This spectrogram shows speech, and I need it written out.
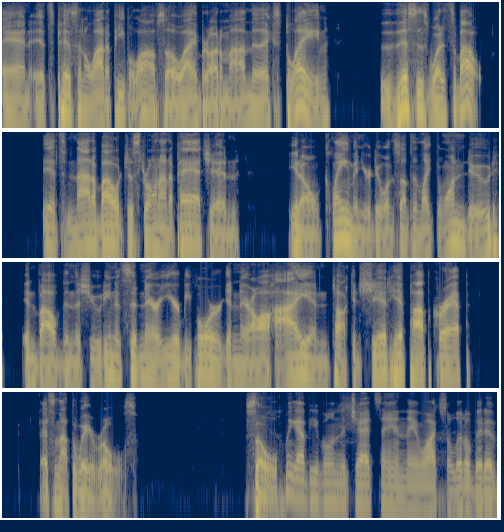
And it's pissing a lot of people off. So I brought them on to explain this is what it's about. It's not about just throwing on a patch and you know, claiming you're doing something like the one dude involved in the shooting and sitting there a year before getting there all high and talking shit, hip hop crap. That's not the way it rolls. So We got people in the chat saying they watched a little bit of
